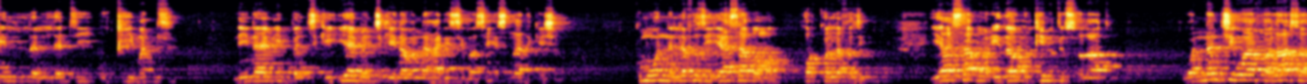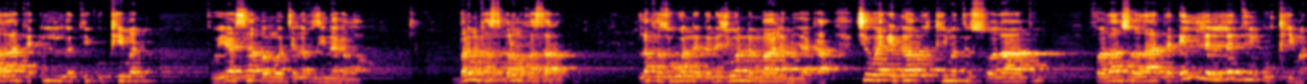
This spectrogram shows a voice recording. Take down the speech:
illa allati uqimat. Ni na bi bincike iya bincike na wannan hadisi ba sai isnad kai shi kuma wannan lafazi ya saba ma farkon lafazi ya saba idan uqimatus salatu wannan cewa fala salata illa allati uqimat to ya saba wancan lafazi na gaba. Bari mu fassara bari mu fassara lafazin wannan da na ji wannan malami ya ka cewa idan uqimatus salatu fala salata illa allati uqimat.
